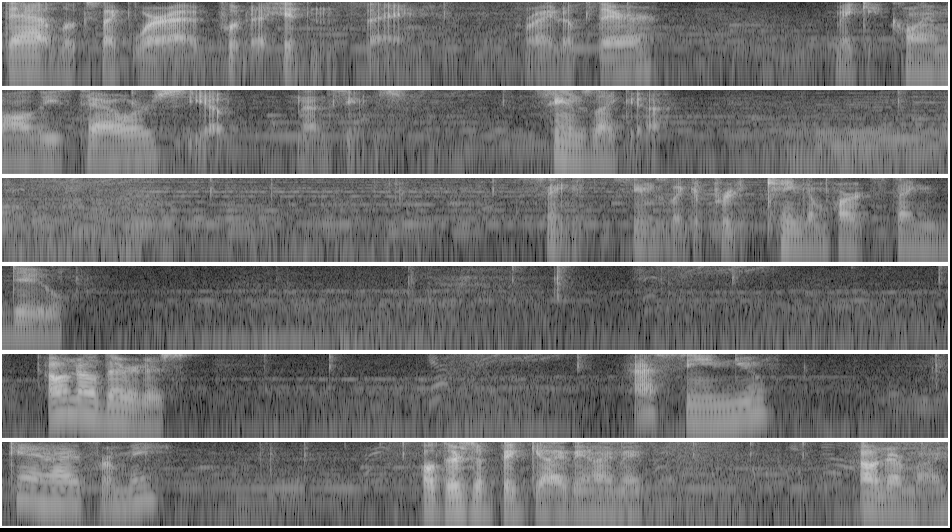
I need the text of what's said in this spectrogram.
That looks like where I'd put a hidden thing. Right up there. Make it climb all these towers. Yep, that seems... Seems like a... Seems like a pretty Kingdom Hearts thing to do. Oh no, there it is. I seen you. You can't hide from me. Oh, there's a big guy behind me. Oh, never mind.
